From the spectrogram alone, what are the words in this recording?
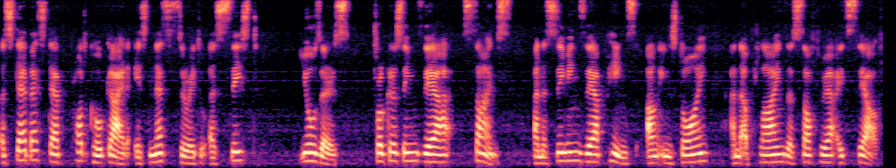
a step-by-step -step protocol guide is necessary to assist users focusing their science and saving their pains on installing and applying the software itself.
